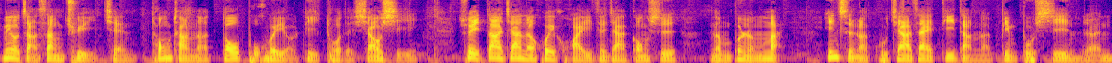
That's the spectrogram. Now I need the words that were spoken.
没有涨上去以前，通常呢都不会有利多的消息，所以大家呢会怀疑这家公司能不能买。因此呢，股价在低档呢并不吸引人。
